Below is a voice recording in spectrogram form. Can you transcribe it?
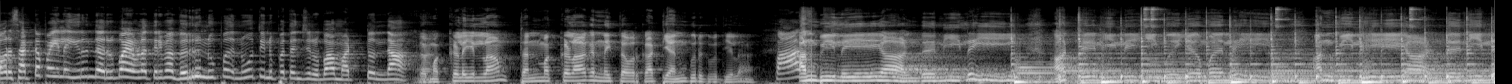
அவர் சட்டப்பையில இருந்த ரூபாய் எவ்வளவு தெரியுமா? வெறும் முப்பது நூத்தி முப்பத்தஞ்சு ரூபாய் மட்டும்தான். மக்களை எல்லாம் தன் மக்களாக நினைத்து அவர் காட்டிய அன்பு இருக்கு பத்தியெல்லாம் அன்பிலே ஆழ்ந்த நிலை ஆற்றலிலே இமயமலை. அன்பிலே ஆழ்ந்த நிலை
